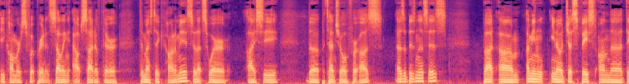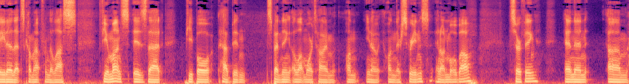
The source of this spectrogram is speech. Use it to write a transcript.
e-commerce footprint and selling outside of their domestic economy. So that's where I see the potential for us as a business is. But um, I mean, you know, just based on the data that's come out from the last few months, is that people have been spending a lot more time on you know on their screens and on mobile surfing, and then um,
